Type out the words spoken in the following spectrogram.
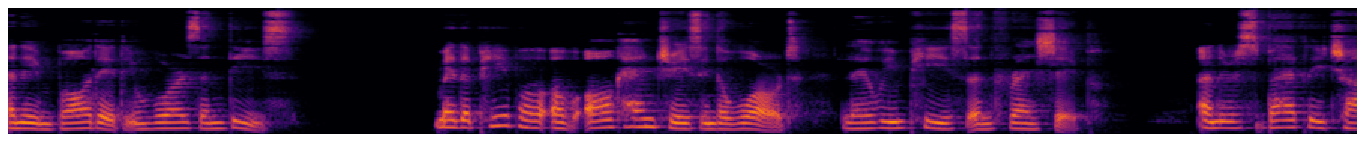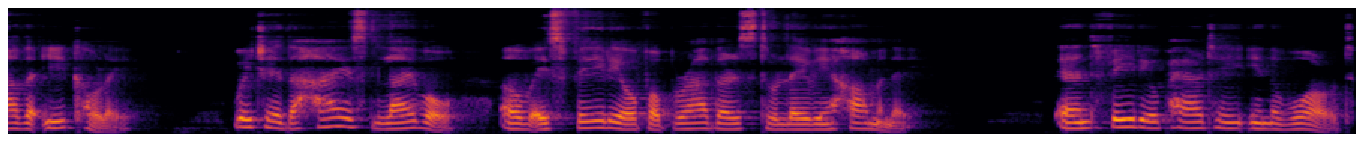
and embodied in words and deeds. May the people of all countries in the world live in peace and friendship, and respect each other equally, which is the highest level of its for brothers to live in harmony, and filial piety in the world.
